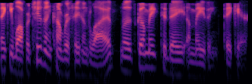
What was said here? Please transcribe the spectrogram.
Thank you all for choosing Conversations Live. Let's go make today amazing. Take care.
